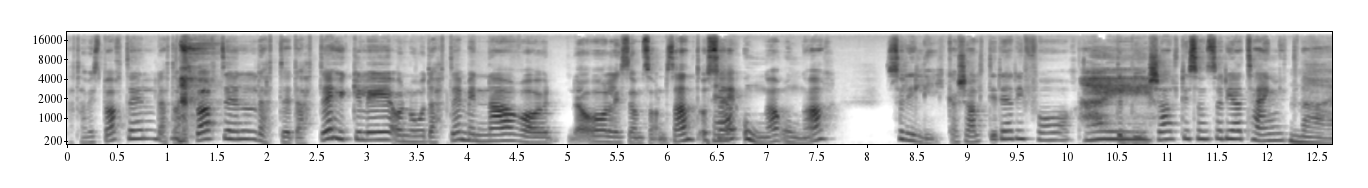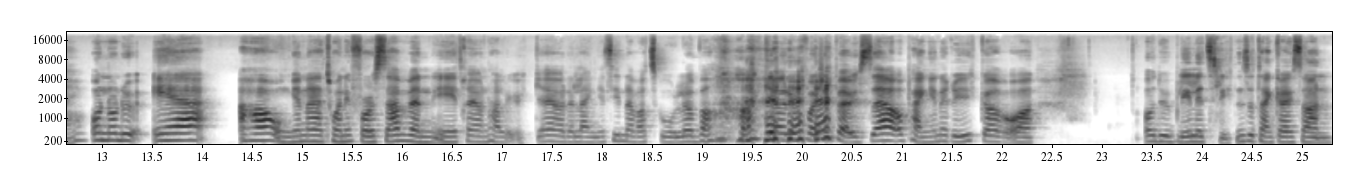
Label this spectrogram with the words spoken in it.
Dette har vi spart til, dette har vi spart til, dette, dette er hyggelig, og nå dette er minner, og, og liksom sånn, sant? Og så Ja. er unger unger, så de liker ikke alltid det de får. Hei. Det blir ikke alltid sånn som de har tenkt. Nei. Og når du er har ungene 24-7 i tre og en halv uke, og det er lenge siden det har vært skole og barnehage, og du får ikke pause, og pengene ryker, og, og du blir litt sliten, så tenker jeg sånn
